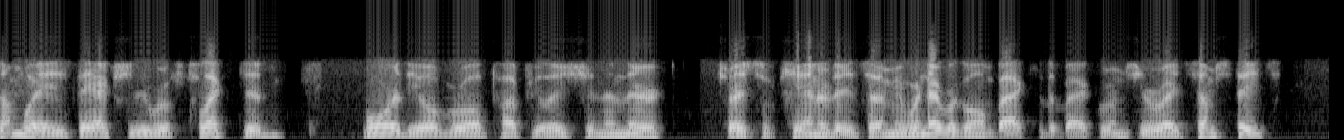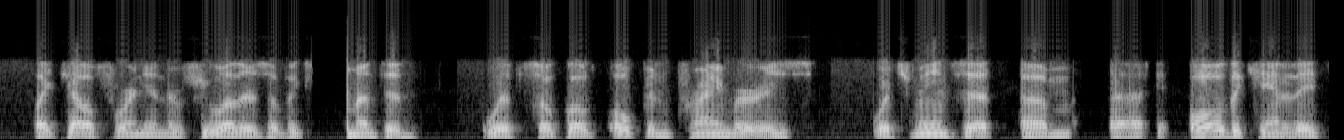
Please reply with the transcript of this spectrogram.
some ways, they actually reflected more the overall population and their choice of candidates. I mean, we're never going back to the back rooms. You're right. Some states, like California and a few others, have experimented with so-called open primaries, which means that um, uh, all the candidates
